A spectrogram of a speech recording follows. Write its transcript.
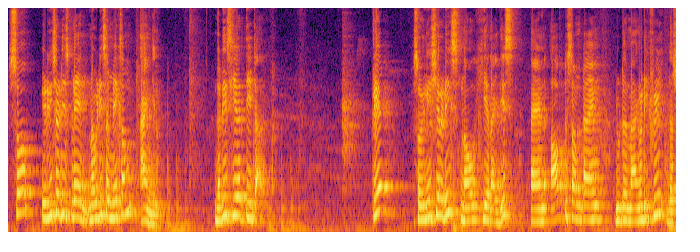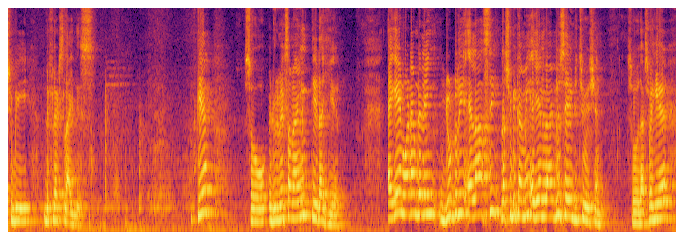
So initially it is plane now it is a make some angle. That is here theta clear? So initially it is now here like this and after some time due to the magnetic field that should be deflects like this. Clear? So it will make some angle theta here. Again what i'm telling due to the elastic that should be coming. Again back to same situation. So that's why here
